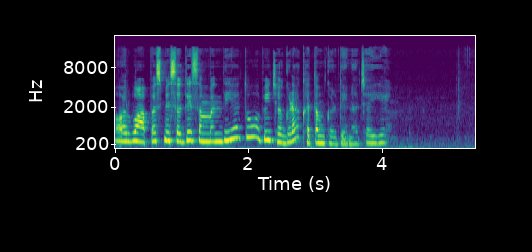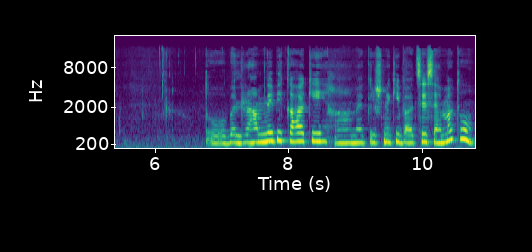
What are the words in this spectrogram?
और वो आपस में सगे संबंधी है तो अभी झगड़ा ख़त्म कर देना चाहिए। तो बलराम ने भी कहा कि हाँ मैं कृष्ण की बात से सहमत हूँ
